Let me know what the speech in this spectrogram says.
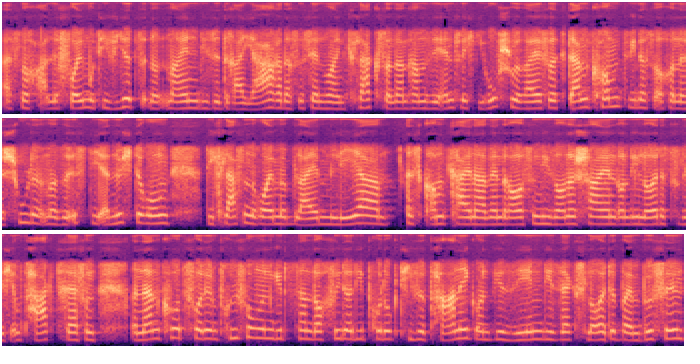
als noch alle voll motiviert sind und meinen, diese drei Jahre, das ist ja nur ein Klacks und dann haben sie endlich die Hochschulreife. Dann kommt, wie das auch in der Schule immer so ist, die Ernüchterung. Die Klassenräume bleiben leer. Es kommt keiner, wenn draußen die Sonne scheint und die Leute zu sich im Park treffen. Und dann kurz vor den Prüfungen gibt es dann doch wieder die produktive Panik und wir sehen die sechs Leute beim Büffeln,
